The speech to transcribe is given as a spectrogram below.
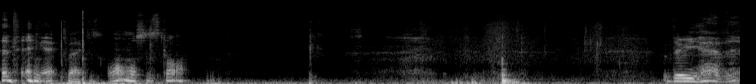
X-Maxx. Dang, X-Maxx is almost as tall. But there you have it.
